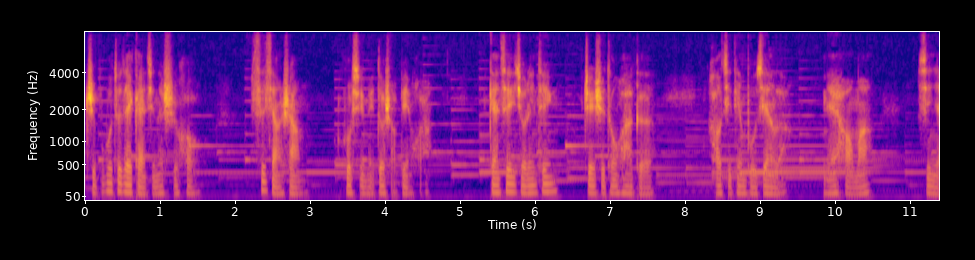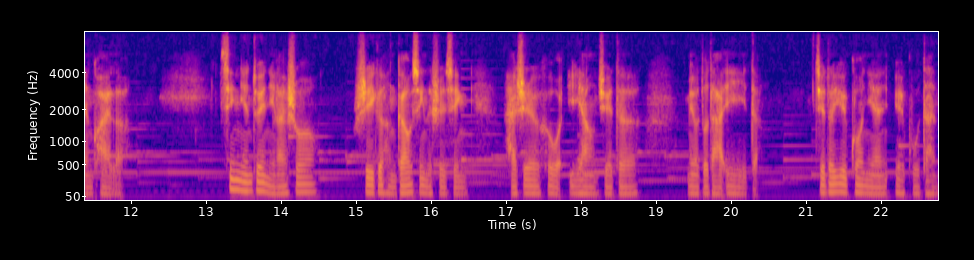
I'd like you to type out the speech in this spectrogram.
只不过对待感情的时候，思想上或许没多少变化。感谢依旧聆听，这是童话阁，好几天不见了，你还好吗？新年快乐！新年对你来说是一个很高兴的事情，还是和我一样觉得没有多大意义的？觉得越过年越孤单，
